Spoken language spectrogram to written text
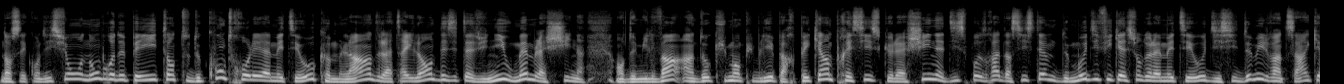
Dans ces conditions, nombre de pays tentent de contrôler la météo comme l'Inde, la Thaïlande, les États-Unis ou même la Chine. En 2020, un document publié par Pékin précise que la Chine disposera d'un système de modification de la météo d'ici 2025,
